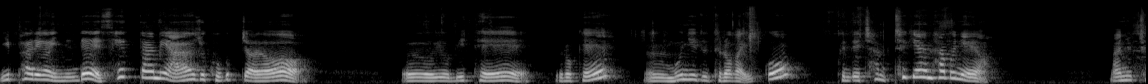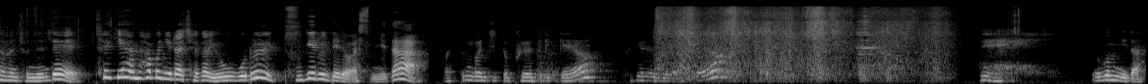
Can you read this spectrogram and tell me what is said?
이파리가 있는데, 색감이 아주 고급져요. 어, 요 밑에, 이렇게, 음, 무늬도 들어가 있고, 근데 참 특이한 화분이에요. 16,000원 줬는데 특이한 화분이라 제가 요거를 두 개를 데려왔습니다. 어떤 건지 또 보여드릴게요. 두 개를 데려왔어요. 네, 요겁니다.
